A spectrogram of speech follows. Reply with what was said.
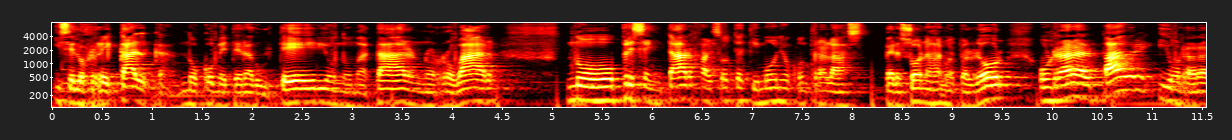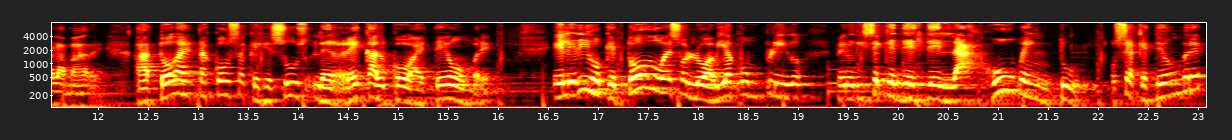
Y se los recalca, no cometer adulterio, no matar, no robar, no presentar falso testimonio contra las personas a nuestro alrededor, honrar al Padre y honrar a la Madre. A todas estas cosas que Jesús le recalcó a este hombre, él le dijo que todo eso lo había cumplido, pero dice que desde la juventud, o sea que este hombre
